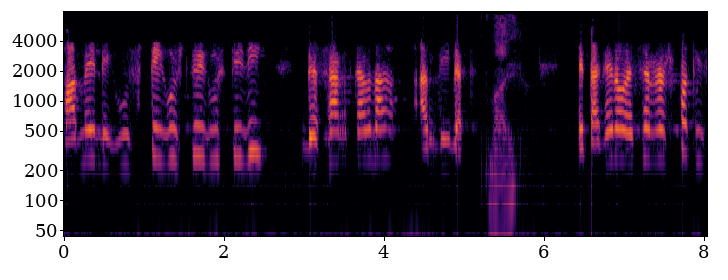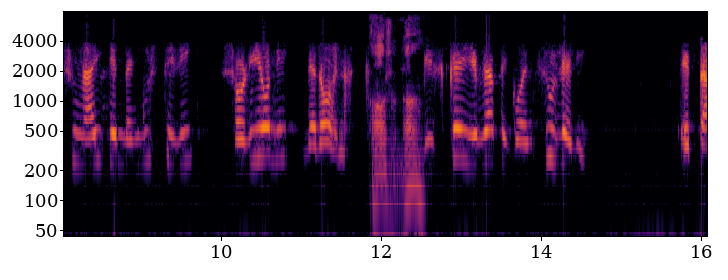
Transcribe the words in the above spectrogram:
fameli guzti, guzti, guzti di, bezarkada handi bet. Bai. Eta gero ezer ospakizuna egin den guzti di, zorionik beroenak. Oso, no? bizkei irrateko entzuleri eta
